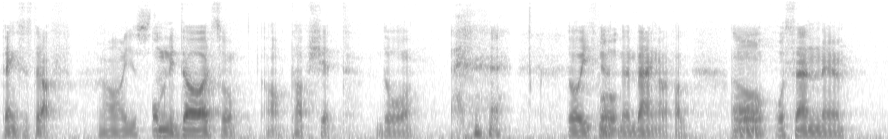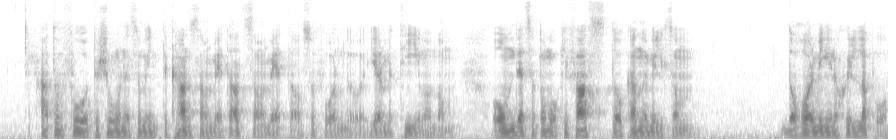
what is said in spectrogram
fängelsestraff. Ja, just det. Om ni dör så, ja, tough shit. Då, då gick ni ut med en bang i alla fall. Ja. Och, och sen eh, att de får personer som inte kan samarbeta att samarbeta och så får de då göra ett team av dem. Och om det är så att de åker fast då kan de ju liksom, då har de ingen att skylla på.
